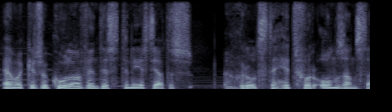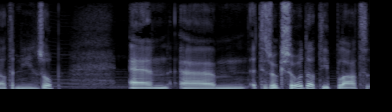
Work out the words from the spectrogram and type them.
En wat ik er zo cool aan vind, is ten eerste, ja, het is een grootste hit voor ons, dan staat er niet eens op. En ehm, het is ook zo dat die plaat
